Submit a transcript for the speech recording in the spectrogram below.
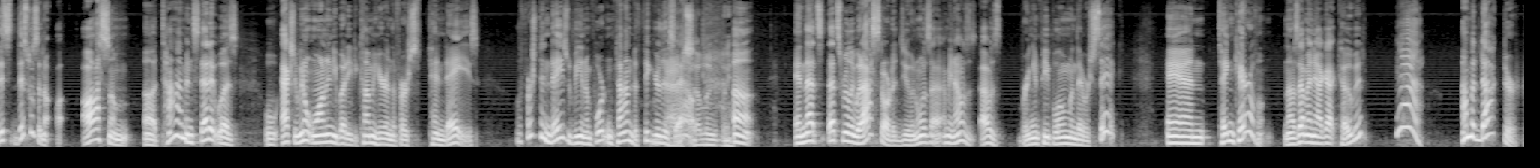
this this was an awesome uh, time. Instead, it was well, actually, we don't want anybody to come here in the first 10 days. Well, the first 10 days would be an important time to figure this Absolutely. out. Absolutely. Uh, and that's that's really what I started doing was I, I mean I was I was bringing people in when they were sick and taking care of them. Now does that mean I got COVID? Yeah, I'm a doctor.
